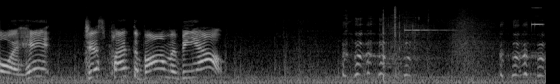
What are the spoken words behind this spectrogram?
for a hit. Just plant the bomb and be out.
